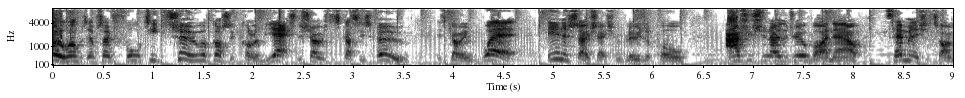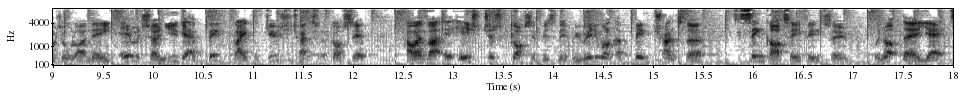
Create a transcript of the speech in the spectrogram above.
Hello, welcome to episode 42 of Gossip Column. Yes, the show which discusses who is going where in association with Loserpool. As you should know the drill by now, 10 minutes of time is all I need. In return, you get a big plate of juicy transfer gossip. However, it is just gossip, isn't it? We really want a big transfer to sink our teeth into. We're not there yet.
